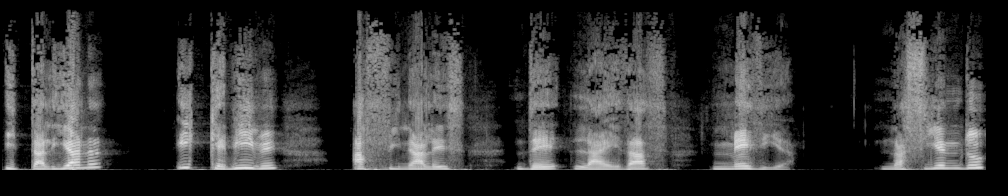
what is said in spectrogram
italiana, y que vive a finales de la Edad Media, naciendo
